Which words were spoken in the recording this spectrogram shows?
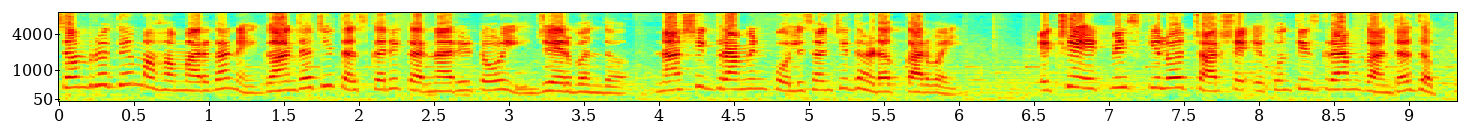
समृद्धी महामार्गाने गांजाची तस्करी करणारी टोळी जेरबंद. नाशिक ग्रामीण पोलिसांची धडक कारवाई. एकशे एकवीस किलो चारशे एकोणतीस ग्रॅम गांजा जप्त.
